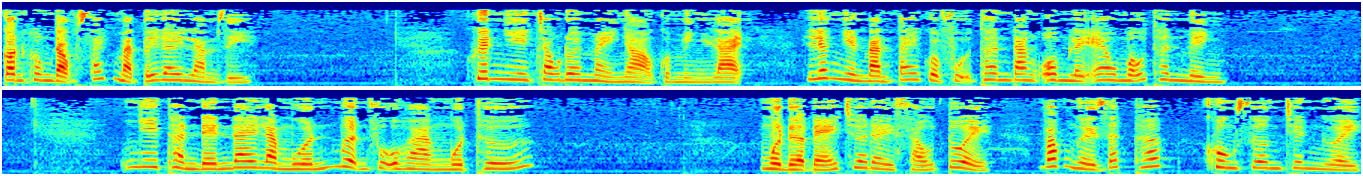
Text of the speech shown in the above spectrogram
con không đọc sách mà tới đây làm gì? Khuyên Nhi trao đôi mày nhỏ của mình lại, liếc nhìn bàn tay của phụ thân đang ôm lấy eo mẫu thân mình. Nhi thần đến đây là muốn mượn phụ hoàng một thứ. Một đứa bé chưa đầy 6 tuổi, vóc người rất thấp, khung xương trên người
